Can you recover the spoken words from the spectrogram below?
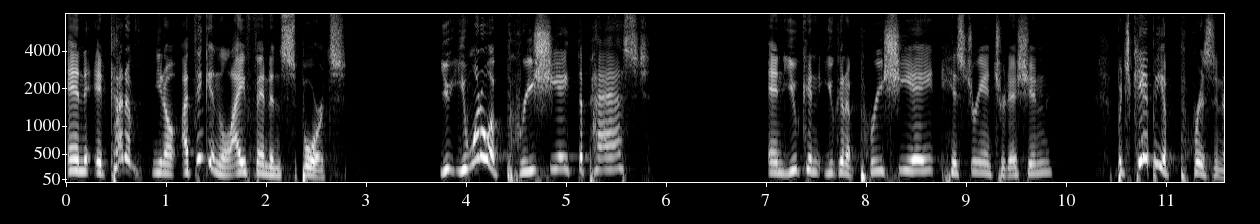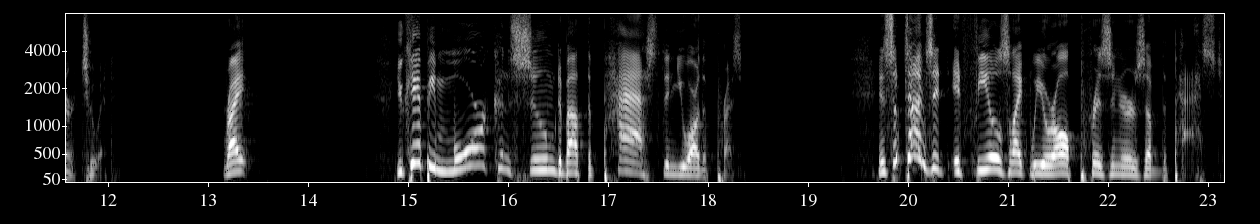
And it kind of, you know, I think in life and in sports, you you want to appreciate the past and you can you can appreciate history and tradition but you can't be a prisoner to it right? You can't be more consumed about the past than you are the present. And sometimes it, it feels like we are all prisoners of the past.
